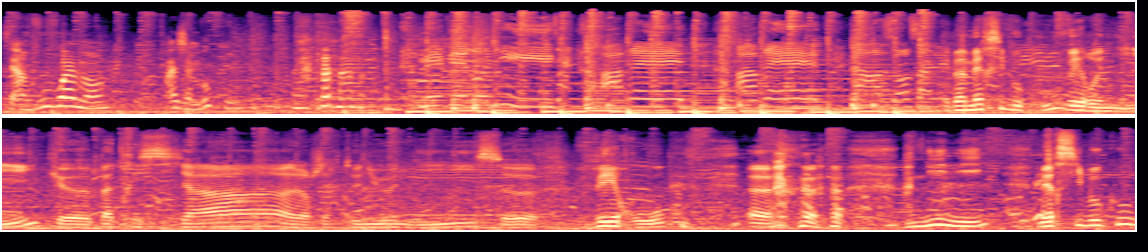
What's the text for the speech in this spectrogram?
C'est un vouvoiement. Ah, j'aime beaucoup. Eh ben merci beaucoup Véronique, euh, Patricia, alors j'ai retenu Eunice, euh, Véro, euh, Nini. Merci beaucoup.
